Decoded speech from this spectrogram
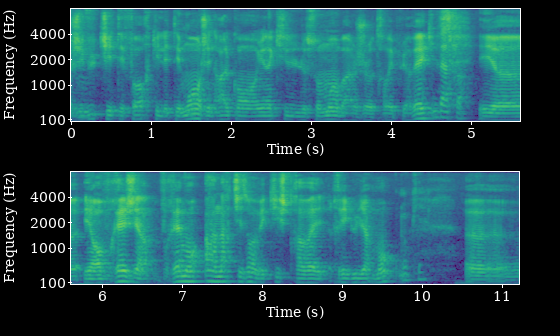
j'ai vu qui était fort, qui l'était moins. En général, quand il y en a qui le sont moins, bah, je travaille plus avec. Et, euh, et en vrai, j'ai vraiment un artisan avec qui je travaille régulièrement. Ok. Euh,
